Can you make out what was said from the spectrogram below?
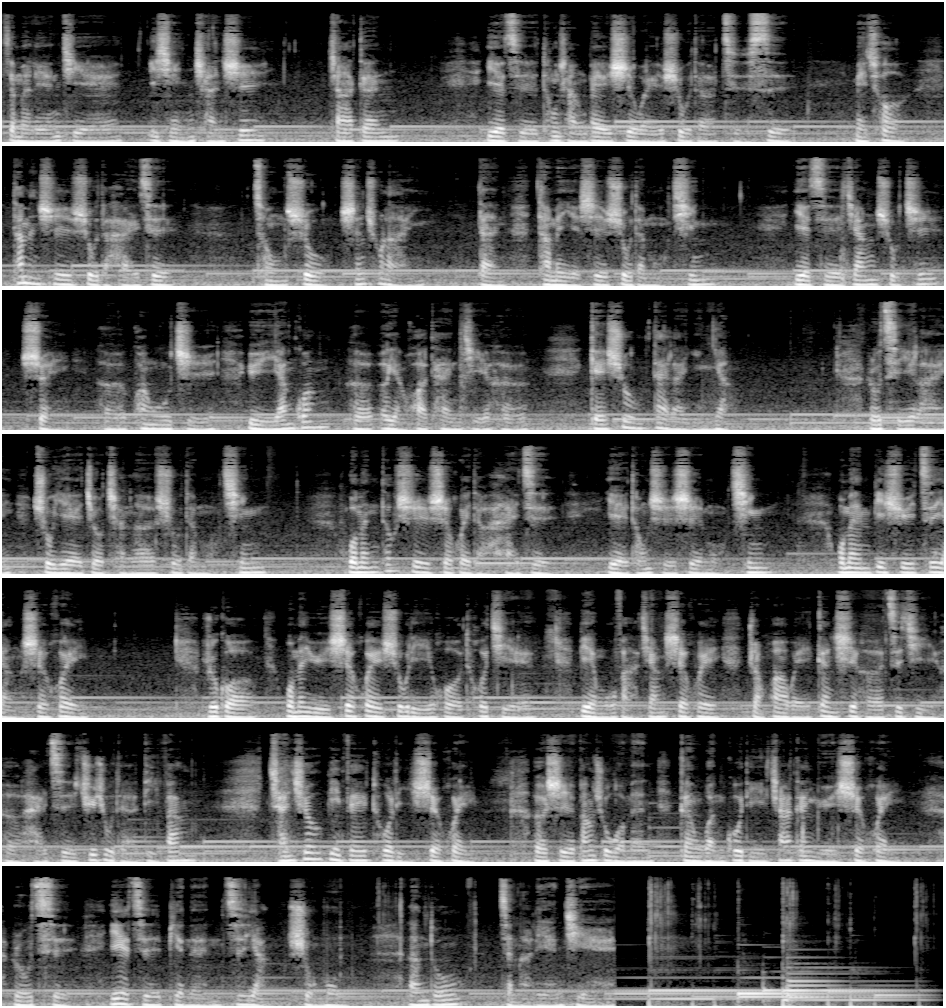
怎么连结一行禅师扎根？叶子通常被视为树的子嗣，没错，他们是树的孩子，从树生出来，但他们也是树的母亲。叶子将树枝、水和矿物质与阳光和二氧化碳结合，给树带来营养。如此一来，树叶就成了树的母亲。我们都是社会的孩子，也同时是母亲。我们必须滋养社会。如果我们与社会疏离或脱节，便无法将社会转化为更适合自己和孩子居住的地方。禅修并非脱离社会，而是帮助我们更稳固地扎根于社会。如此，叶子便能滋养树木。朗读：怎么连结？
